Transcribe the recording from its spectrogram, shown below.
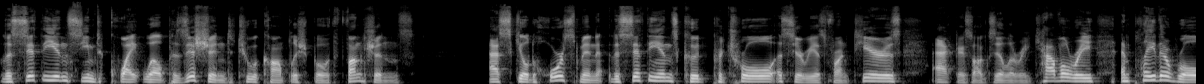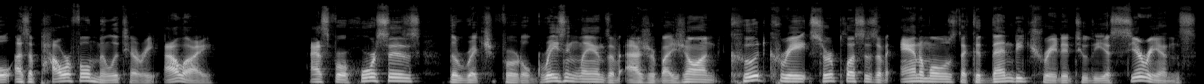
The Scythians seemed quite well positioned to accomplish both functions. As skilled horsemen, the Scythians could patrol Assyria's frontiers, act as auxiliary cavalry, and play their role as a powerful military ally. As for horses, the rich, fertile grazing lands of Azerbaijan could create surpluses of animals that could then be traded to the Assyrians.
